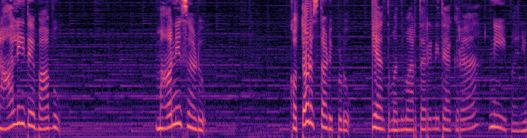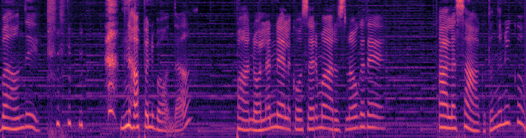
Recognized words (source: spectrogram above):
రాలేదే బాబు. మానేశాడు. కొత్తోడు వస్తాడు ఇప్పుడు. ఎంతమంది మారతారే నీ దగ్గర? నీ పని బాగుంది. నా పని బాగుందా? పానోళ్ళని నెలకోసారి మారుస్తున్నావు కదే. అలా సాగుతుంది నీకు?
